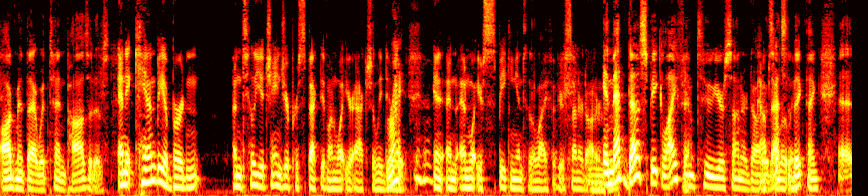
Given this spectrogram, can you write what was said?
augment that with 10 positives. And it can be a burden until you change your perspective on what you're actually doing Right. and, and, and what you're speaking into the life of your son or daughter. And that does speak life into your son or daughter. That's the big thing. Uh,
